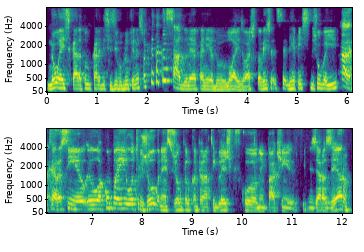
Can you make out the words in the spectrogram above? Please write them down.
não é esse cara, todo cara decisivo, o Bruno Fernandes, só que ele tá cansado, né, Caninha, do Lois. Eu acho que talvez, de repente, esse jogo aí. Ah, cara, assim, eu, eu acompanhei outro jogo, né, esse jogo pelo campeonato inglês, que ficou no empate em 0 a 0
